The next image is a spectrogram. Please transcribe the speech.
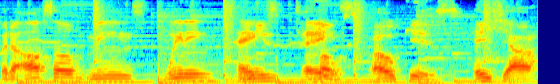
but it also means winning takes, takes focus. Peace, y'all.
